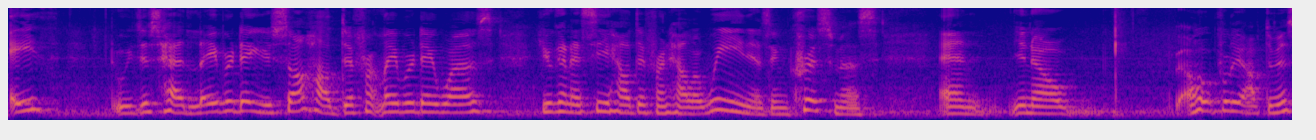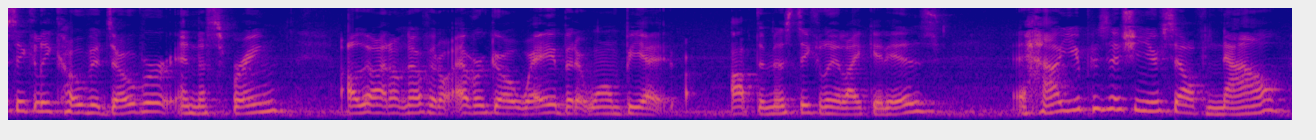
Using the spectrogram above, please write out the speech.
8th. We just had Labor Day. You saw how different Labor Day was. You're going to see how different Halloween is and Christmas. And, you know, hopefully, optimistically, COVID's over in the spring. Although I don't know if it'll ever go away, but it won't be optimistically like it is. How you position yourself now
